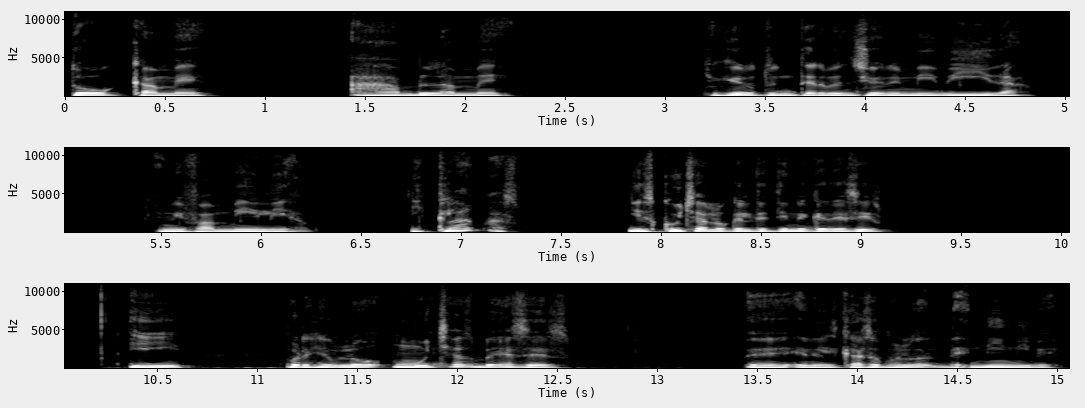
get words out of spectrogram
tócame, háblame. Yo quiero tu intervención en mi vida, en mi familia. Y clamas y escucha lo que Él te tiene que decir. Y, por ejemplo, muchas veces, eh, en el caso de Nínive,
